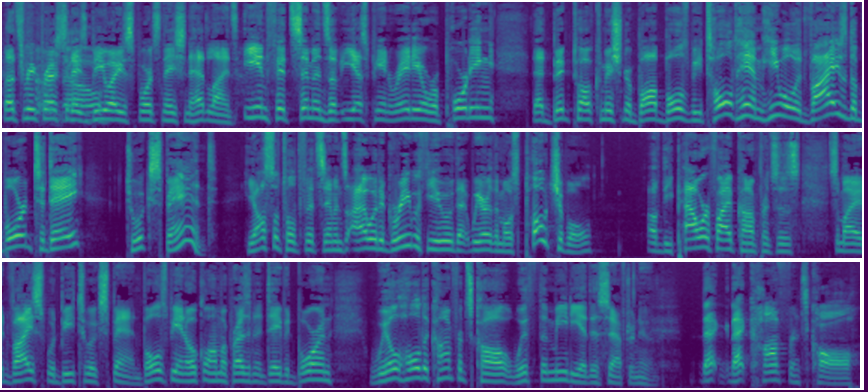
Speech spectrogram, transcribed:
Let's refresh oh, today's no. BYU Sports Nation headlines. Ian Fitzsimmons of ESPN Radio reporting that Big 12 Commissioner Bob Bowlesby told him he will advise the board today to expand. He also told Fitzsimmons, I would agree with you that we are the most poachable of the Power Five conferences, so my advice would be to expand. Bowlesby and Oklahoma President David Boren will hold a conference call with the media this afternoon. that that conference call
